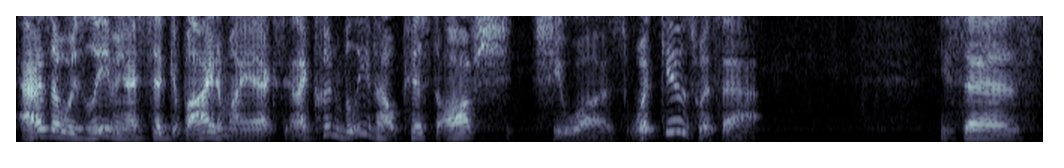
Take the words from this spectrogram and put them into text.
as I was leaving, I said goodbye to my ex, and I couldn't believe how pissed off sh- she was. What gives with that? He says,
